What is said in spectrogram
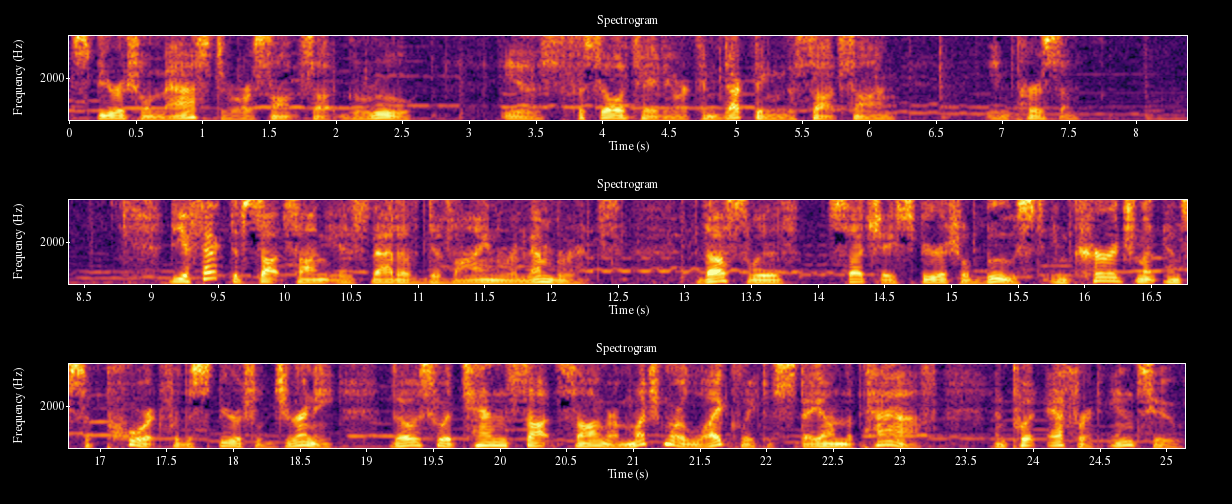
spiritual master or Sant Satguru is facilitating or conducting the satsang in person. The effect of satsang is that of divine remembrance. Thus, with such a spiritual boost, encouragement, and support for the spiritual journey, those who attend satsang are much more likely to stay on the path and put effort into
